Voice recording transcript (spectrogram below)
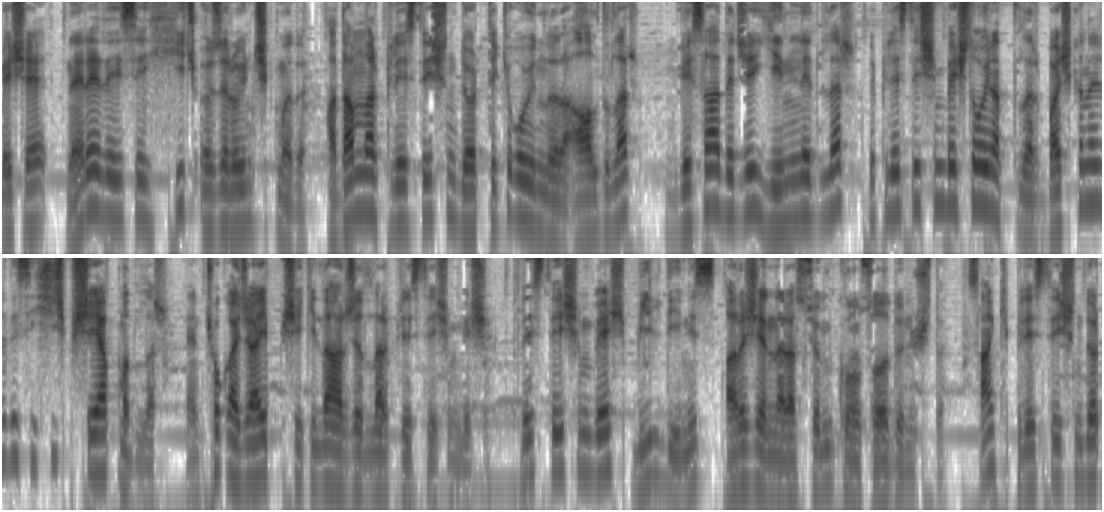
5'e neredeyse hiç özel oyun çıkmadı. Adamlar PlayStation 4'teki oyunları aldılar ve sadece yenilediler ve PlayStation 5'te oynattılar. Başka neredeyse hiçbir şey yapmadılar. Yani çok acayip bir şekilde harcadılar PlayStation 5'i. PlayStation 5 bildiğiniz ara jenerasyon bir konsola dönüştü. Sanki PlayStation 4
